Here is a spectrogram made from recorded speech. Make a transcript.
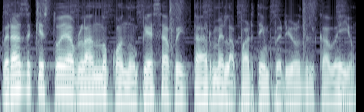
Verás de qué estoy hablando cuando empiece a afeitarme la parte inferior del cabello.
